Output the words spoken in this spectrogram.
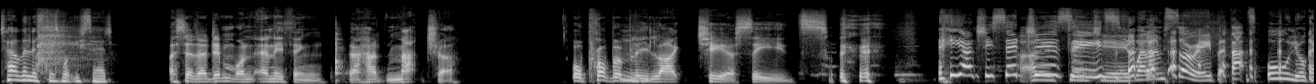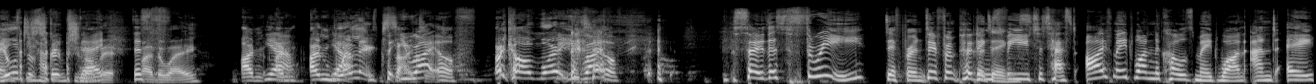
Tell the listeners what you said. I said I didn't want anything that had matcha or probably Hmm. like chia seeds. He actually said Oh, chia did seeds. Well, I'm sorry, but that's all you're going Your to be having description today. of it, There's- by the way, I'm Yeah, I'm, I'm yeah. well It's excited. Put you right off. I can't wait. Put you right off. So there's three Different, different puddings, for you to test. I've made one, Nicole's made one, and a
